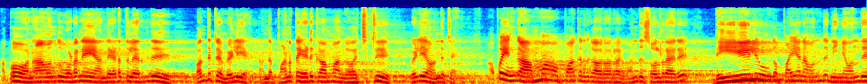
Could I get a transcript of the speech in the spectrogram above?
அப்போது நான் வந்து உடனே அந்த இடத்துல இருந்து வந்துட்டேன் வெளியே. அந்த பணத்தை எடுக்காமல் அங்கே வச்சுட்டு வெளியே வந்துட்டேன். அப்போ எங்கள் அம்மாவை பார்க்கறதுக்கு அவர் வர்றாரு வந்து சொல்கிறாரு டெய்லி உங்கள் பையனை வந்து நீங்கள் வந்து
